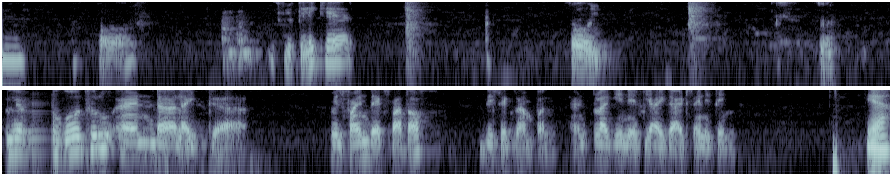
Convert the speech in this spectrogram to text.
Mm. So if you click here, so so we have to go through and uh, like uh, we'll find the XPath of this example and plug in API guides anything. Yeah.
